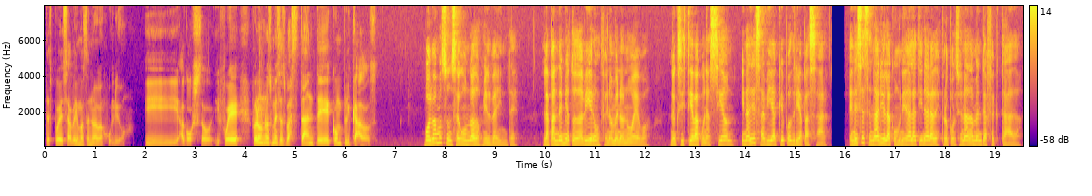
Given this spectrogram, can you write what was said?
Después abrimos de nuevo en julio y agosto y fue, fueron unos meses bastante complicados. Volvamos un segundo a 2020. La pandemia todavía era un fenómeno nuevo. No existía vacunación y nadie sabía qué podría pasar. En ese escenario la comunidad latina era desproporcionadamente afectada.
